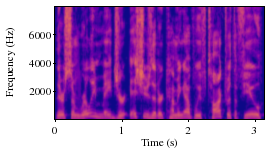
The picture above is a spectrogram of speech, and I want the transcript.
There's some really major issues that are coming up. We've talked with a few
